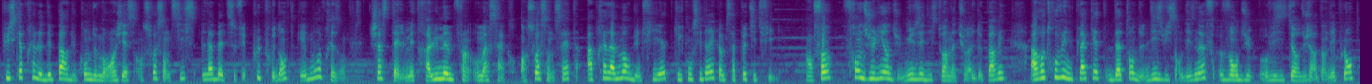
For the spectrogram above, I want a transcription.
puisqu'après le départ du comte de Morangiès en 66, la bête se fait plus prudente et moins présente. Chastel mettra lui-même fin au massacre en 67, après la mort d'une fillette qu'il considérait comme sa petite fille. Enfin, Franz Julien du Musée d'Histoire Naturelle de Paris a retrouvé une plaquette datant de 1819 vendue aux visiteurs du Jardin des Plantes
